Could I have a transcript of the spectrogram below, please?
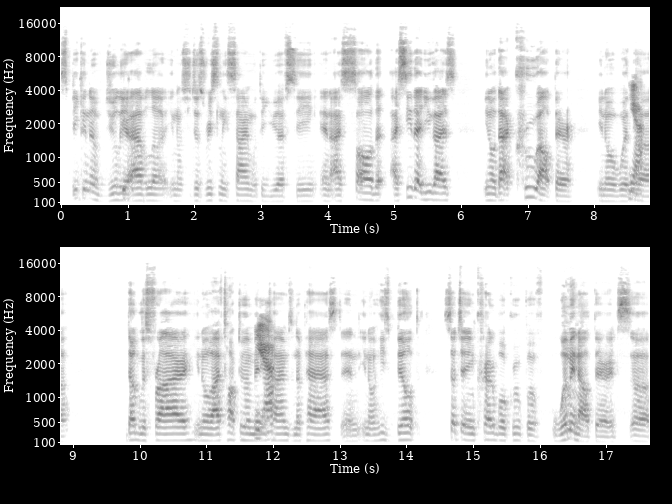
Speaking of Julia Avila, you know, she just recently signed with the UFC, and I saw that I see that you guys, you know, that crew out there, you know, with yeah. uh, Douglas Fry. You know, I've talked to him many yeah. times in the past, and you know, he's built such an incredible group of women out there. It's uh,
